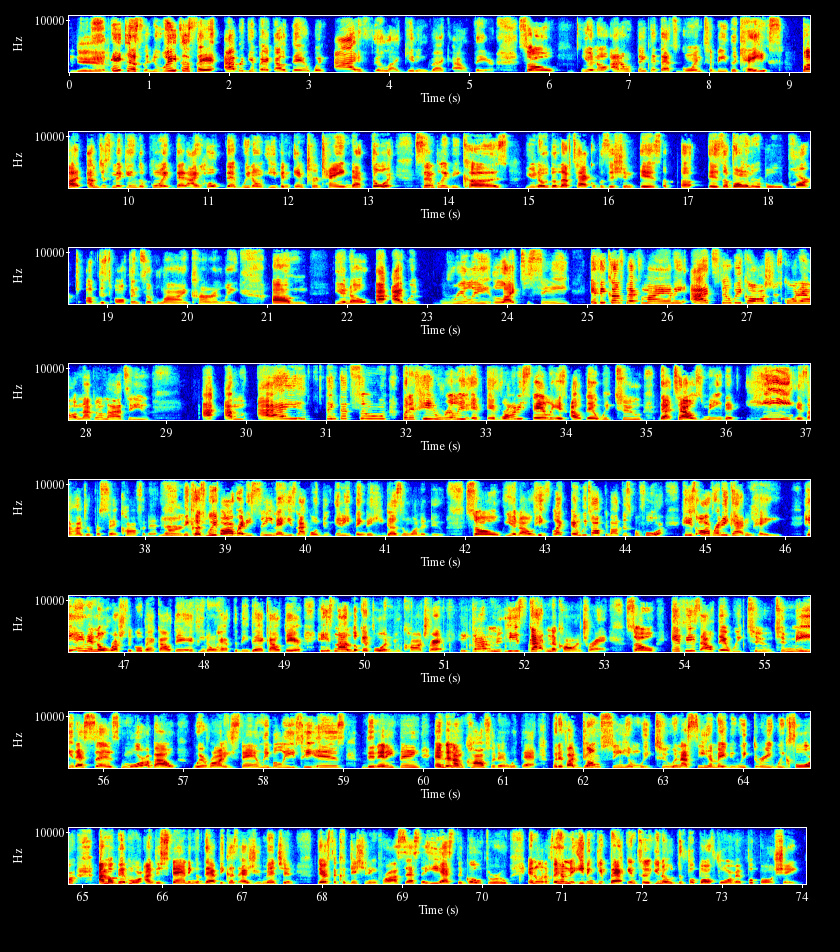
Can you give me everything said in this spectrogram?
Yeah. he just we just said, I'm gonna get back out there when I feel like getting back out there. So, you know, I don't think that that's going to be the case. But I'm just making the point that I hope that we don't even entertain that thought simply because you know the left tackle position is a, a is a vulnerable part of this offensive line currently. Um, you know, I, I would really like to see if he comes back from Miami, I'd still be cautious, Cordell. I'm not gonna lie to you. I, I'm I think that soon. But if he really, if, if Ronnie Stanley is out there week two, that tells me that he is 100% confident. Right. Because we've already seen that he's not going to do anything that he doesn't want to do. So, you know, he's like, and we talked about this before, he's already gotten paid. He ain't in no rush to go back out there if he don't have to be back out there. He's not looking for a new contract. He got a new, he's gotten a contract. So if he's out there week two, to me, that says more about where Ronnie Stanley believes he is than anything. And then I'm confident with that. But if I don't see him week two and I see him maybe week three, week four, I'm a bit more understanding of that because as you mentioned, there's a conditioning process that he has to go through in order for him to even get back into, you know, the football form and football shape.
